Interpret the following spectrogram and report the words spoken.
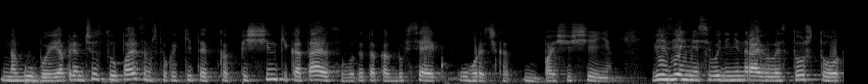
на губы. Я прям чувствую пальцем, что какие-то как песчинки катаются. Вот это как бы вся иголочка по ощущениям. Весь день мне сегодня не нравилось то, что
